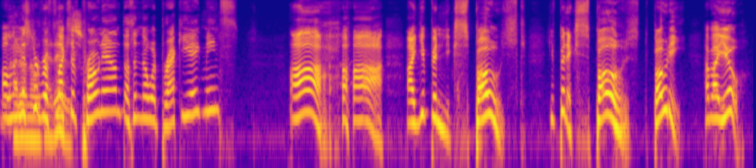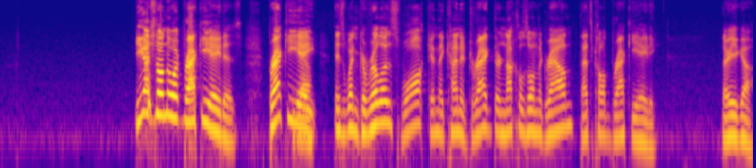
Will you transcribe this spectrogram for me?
Oh, I Mr. Reflexive. Pronoun doesn't know what brachiate means? Ah, ha, ha. Ah, you've been exposed. You've been exposed. Bodie, how about you? You guys don't know what brachiate is. Brachiate is when gorillas walk and they kind of drag their knuckles on the ground. That's called brachiating. There you go.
